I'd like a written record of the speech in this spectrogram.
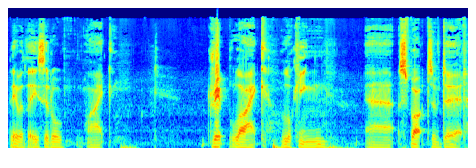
there were these little, like, drip like looking uh, spots of dirt.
